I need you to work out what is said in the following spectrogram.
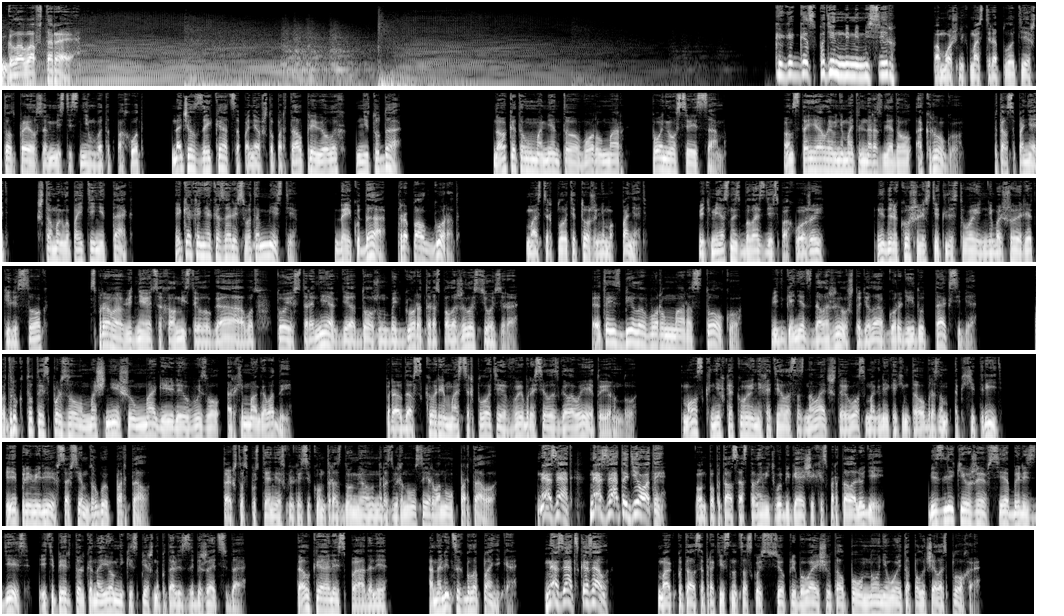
Глава вторая. «Господин мессир!» Помощник мастера плоти, что отправился вместе с ним в этот поход, начал заикаться, поняв, что портал привел их не туда. Но к этому моменту Ворлмар понял все и сам. Он стоял и внимательно разглядывал округу, пытался понять, что могло пойти не так, и как они оказались в этом месте. Да и куда пропал город? Мастер плоти тоже не мог понять. Ведь местность была здесь похожей. Недалеко шелестит листвой небольшой редкий лесок, справа виднеются холмистые луга, а вот в той стороне, где должен быть город, расположилось озеро. Это избило Ворлмара с толку, ведь гонец доложил, что дела в городе идут так себе. Вдруг кто-то использовал мощнейшую магию или вызвал архимага воды. Правда, вскоре мастер плоти выбросил из головы эту ерунду. Мозг ни в какую не хотел осознавать, что его смогли каким-то образом обхитрить и привели в совсем другой портал. Так что спустя несколько секунд раздумья он развернулся и рванул к порталу. «Назад! Назад, идиоты!» Он попытался остановить выбегающих из портала людей. Безликие уже все были здесь, и теперь только наемники спешно пытались забежать сюда. Толкались, падали, а на лицах была паника. «Назад!» — сказал!» Маг пытался протиснуться сквозь всю прибывающую толпу, но у него это получалось плохо.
